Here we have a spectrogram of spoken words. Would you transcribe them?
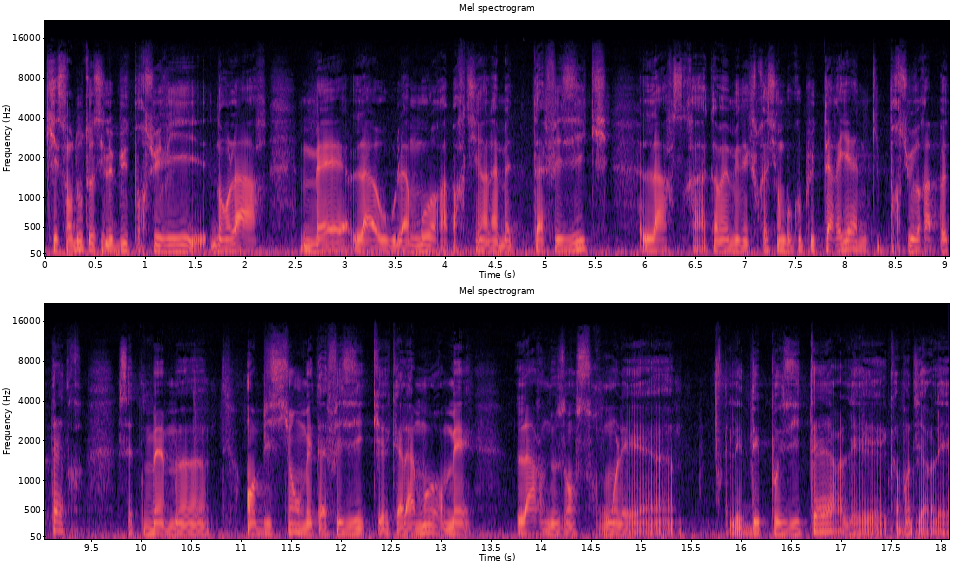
qui est sans doute aussi le but poursuivi dans l'art. Mais là où l'amour appartient à la métaphysique, l'art sera quand même une expression beaucoup plus terrienne, qui poursuivra peut-être cette même euh, ambition métaphysique qu'à l'amour. Mais l'art, nous en serons les, euh, les dépositaires, les comment dire, les,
